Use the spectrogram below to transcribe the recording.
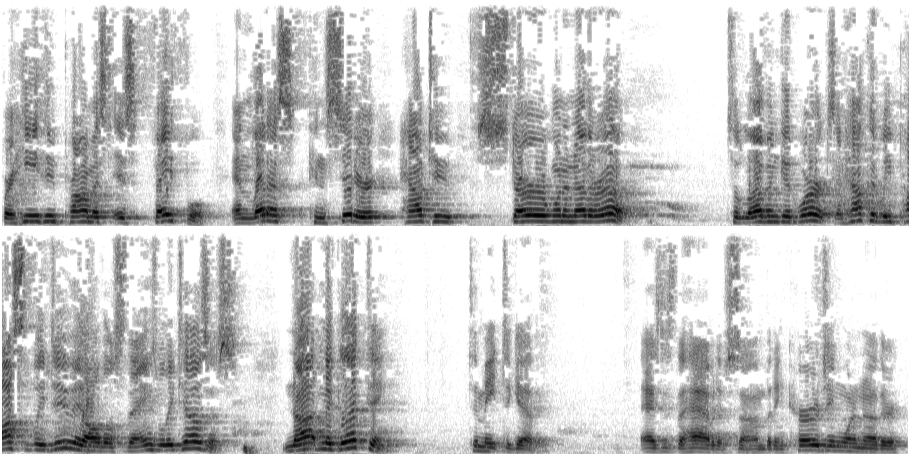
For he who promised is faithful. And let us consider how to stir one another up to love and good works. And how could we possibly do all those things? Well, he tells us, not neglecting to meet together, as is the habit of some, but encouraging one another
